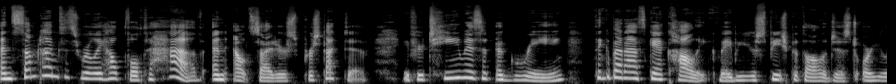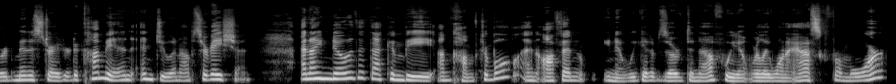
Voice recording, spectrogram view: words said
And sometimes it's really helpful to have an outsider's perspective. If your team isn't agreeing, think about asking a colleague, maybe your speech pathologist or your administrator to come in and do an observation. And I know that that can be uncomfortable and often, you know, we get observed enough. We don't really want to ask for more,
